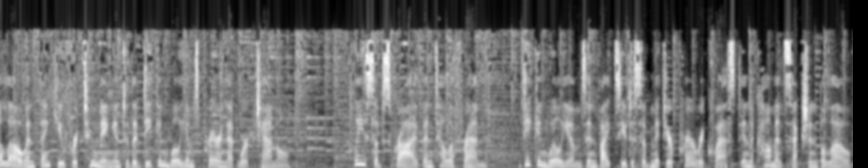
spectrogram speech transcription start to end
Hello and thank you for tuning into the Deacon Williams Prayer Network channel. Please subscribe and tell a friend. Deacon Williams invites you to submit your prayer request in the comments section below.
